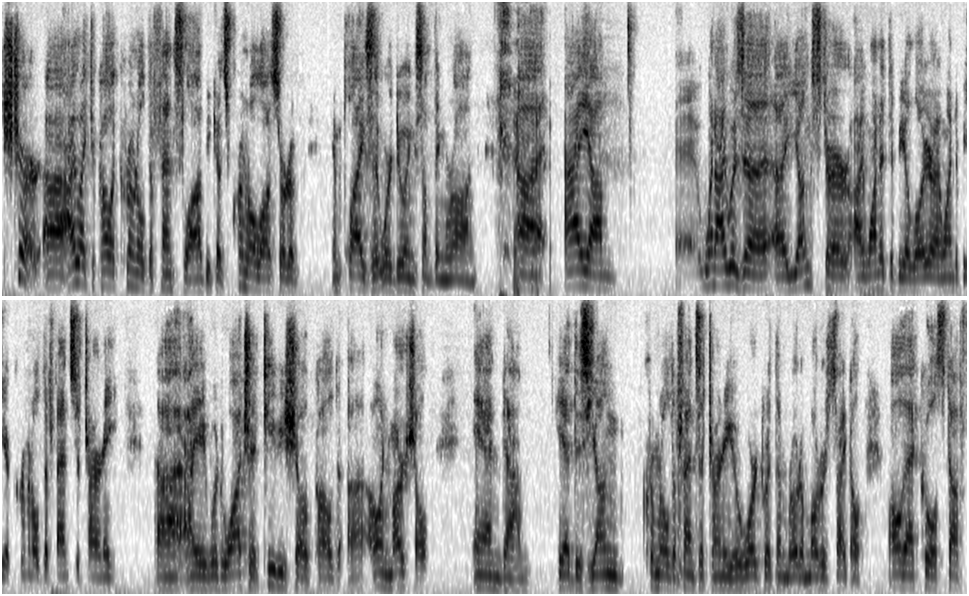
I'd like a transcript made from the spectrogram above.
Sure. Uh, I like to call it criminal defense law because criminal law sort of implies that we're doing something wrong. Uh, I, um, uh, when I was a, a, youngster, I wanted to be a lawyer. I wanted to be a criminal defense attorney. Uh, I would watch a TV show called uh, Owen Marshall, and um, he had this young criminal defense attorney who worked with him, rode a motorcycle, all that cool stuff,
